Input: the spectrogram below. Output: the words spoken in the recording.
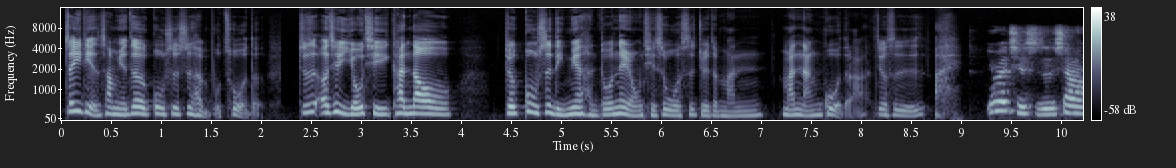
这一点上面，这个故事是很不错的。就是而且尤其看到，就故事里面很多内容，其实我是觉得蛮蛮难过的啦。就是哎，因为其实像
